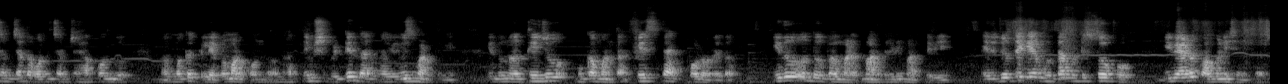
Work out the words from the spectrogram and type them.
ಚಮಚ ಅಥವಾ ಒಂದು ಚಮಚ ಹಾಕೊಂಡು ಮುಖಕ್ಕೆ ಲೇಪ ಮಾಡ್ಕೊಂಡು ಒಂದು ಹತ್ತು ನಿಮಿಷ ಬಿಟ್ಟಿಂದ ನಾವು ಯೂಸ್ ಮಾಡ್ತೀವಿ. ಇದನ್ನ ತೇಜೋ ಮುಖಮ್ ಅಂತ ಫೇಸ್ ಪ್ಯಾಕ್ ಪೌಡರ್ ಇದು. ಇದು ಒಂದು ಉಪಯೋಗ ಮಾಡಿ ಮಾಡಿ ರೆಡಿ ಮಾಡ್ತೀವಿ. ಇದ್ರ ಜೊತೆಗೆ ಮುಟ್ಟಿ ಸೋಪು ಇವೆರಡು ಕಾಂಬಿನೇಷನ್ ಸರ್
